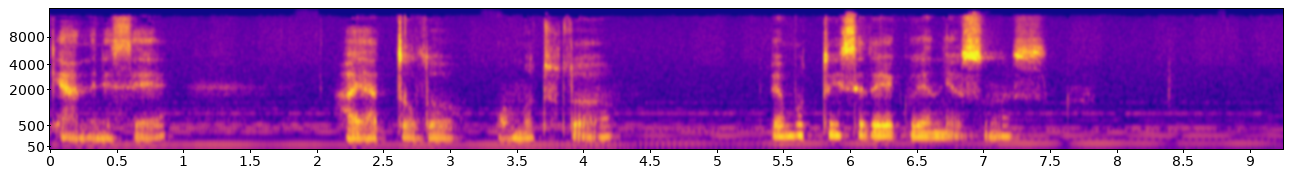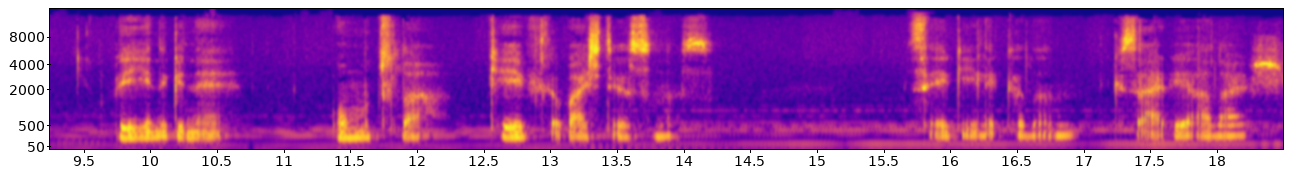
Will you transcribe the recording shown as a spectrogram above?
kendinizi hayat dolu, umutlu ve mutlu hissederek uyanıyorsunuz. Ve yeni güne umutla, keyifle başlıyorsunuz. Sevgiyle kalın, güzel rüyalar.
